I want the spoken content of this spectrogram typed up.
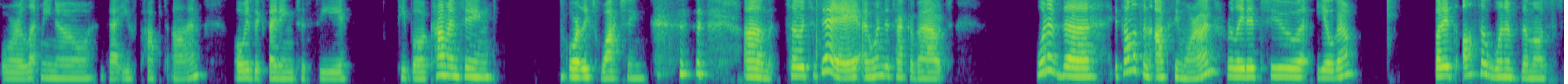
or let me know that you've popped on. Always exciting to see people commenting or at least watching. um, so today I wanted to talk about one of the, it's almost an oxymoron related to yoga, but it's also one of the most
